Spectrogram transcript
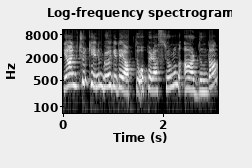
Yani Türkiye'nin bölgede yaptığı operasyonun ardından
